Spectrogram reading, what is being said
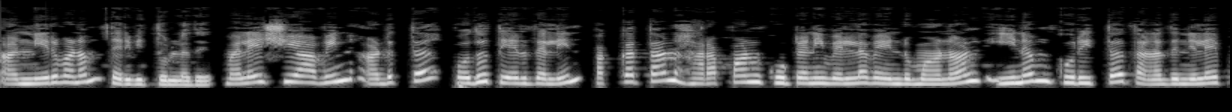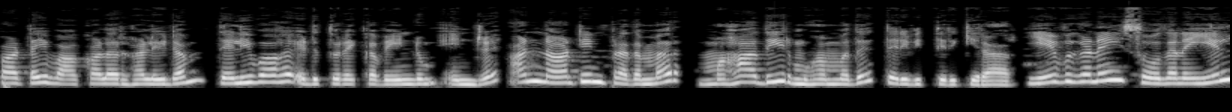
அந்நிறுவனம் தெரிவித்துள்ளது. மலேசியாவின் அடுத்த பொது தேர்தலின் பக்கத்தான் ஹரப்பான் கூட்டணி வெல்ல வேண்டுமானால் இனம் குறித்த தனது நிலைப்பாட்டை வாக்காளர்களிடம் தெளிவாக எடுத்துரைக்க வேண்டும் என்று அந்நாட்டின் பிரதமர் மகாதீர் முகமது தெரிவித்திருக்கிறார். ஏவுகணை சோதனையில்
